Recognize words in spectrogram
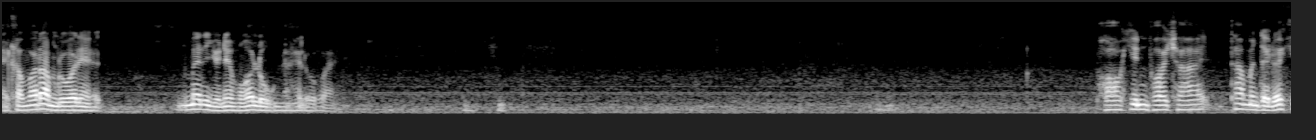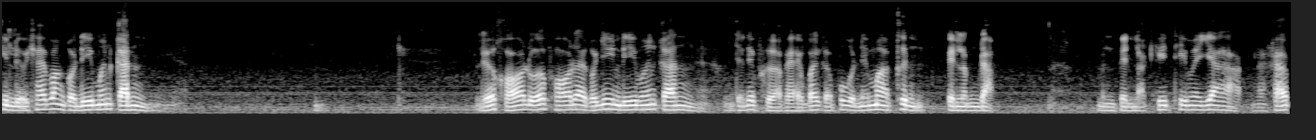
ไอ้คำว่าร่ำรวยเนี่ย ไม่ได้อยู่ในหัวลุงนะให้รู้ไว้พอกินพอใช้ ถ้ามันจะเหลือกินเหลือใช้บ้างก็ดีเหมือนกัน เหลือขอเหลือพอได้ก็ยิ่งดีเหมือนกัน มันจะได้เผื่อแผ่ไปกับผู้อื่นได้มากขึ้นเป็นลำดับ มันเป็นหลักคิดที่ไม่ยากนะครับ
